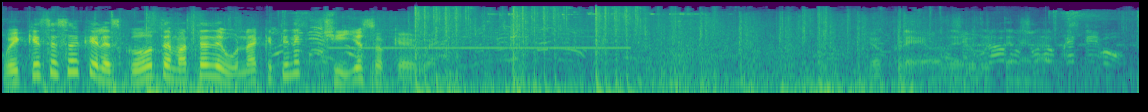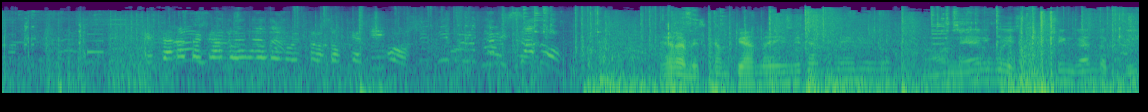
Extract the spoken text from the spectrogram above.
Güey, ¿qué es eso de que el escudo te mate de una? ¿Que tiene cuchillos o qué, güey? Yo creo, debe de tener algo. Están atacando uno de nuestros objetivos. Mira la mis campeando ahí, mira, mira, No, Nel, güey, estoy chingando aquí.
